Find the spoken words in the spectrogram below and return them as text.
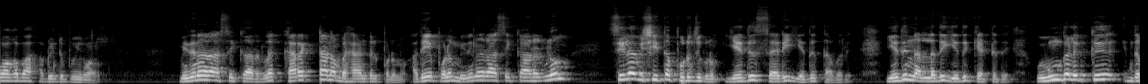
போகப்பா அப்படின்ட்டு போயிடுவாங்க மிதனராசிக்காரர்களை கரெக்டாக நம்ம ஹேண்டில் பண்ணணும். அதே போல் மிதனராசிக்காரர்களும் சில விஷயத்த புரிஞ்சுக்கணும். எது சரி எது தவறு? எது நல்லது எது கெட்டது? உங்களுக்கு இந்த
